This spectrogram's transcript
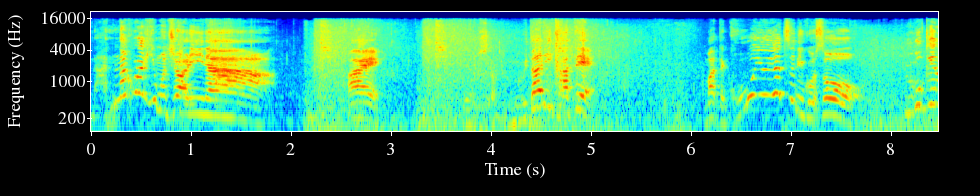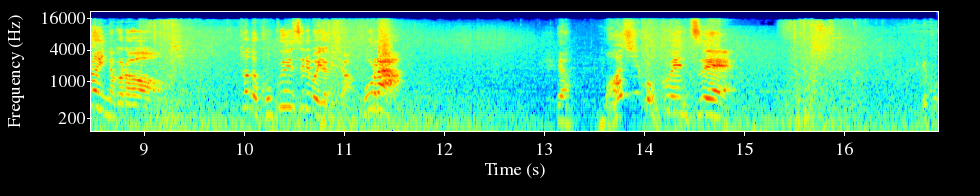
なんだこれ気持ち悪いな。はい。でもしかも無駄に勝て。待ってこういうやつにこそ動けないんだからただ黒煙すればいいだけじゃん。ほら。いやマジ黒煙強え。えこ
